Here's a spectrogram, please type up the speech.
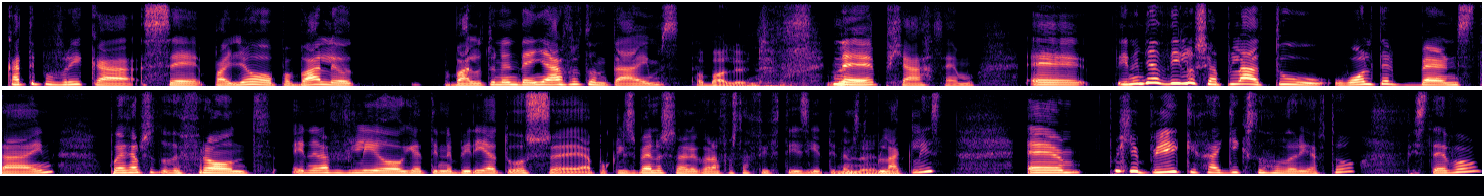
κάτι που βρήκα σε παλιό παμπάλαιο Παπάλο του 99 άρθρο των Times. Παπάλο είναι. ναι, πια, θέ μου. Ε, είναι μια δήλωση απλά του Walter Bernstein που έγραψε το The Front. Είναι ένα βιβλίο για την εμπειρία του ως ε, αποκλεισμένος σεναριογράφος στα 50s γιατί ήταν Ναι, στο ναι. Blacklist. Ε, που είχε πει και θα αγγίξει τον Θοδωρή αυτό, πιστεύω.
